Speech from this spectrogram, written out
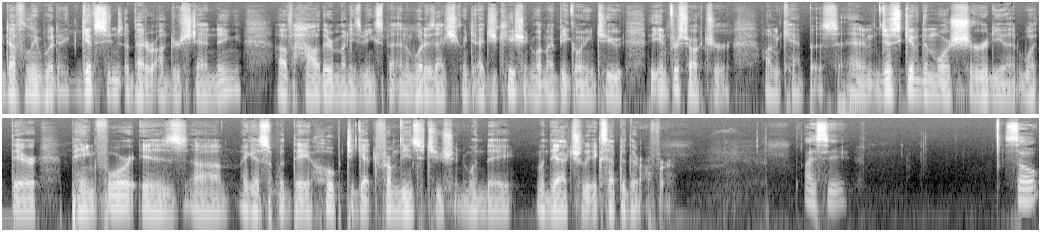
definitely would give students a better understanding of how their money is being spent and what is actually going to education, what might be going to the infrastructure on campus, and just give them more surety that what they're paying for is, uh, I guess, what they hope to get from the institution when they when they actually accepted their offer. I see. So,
